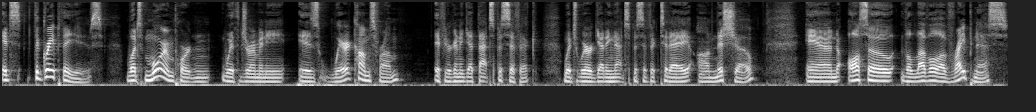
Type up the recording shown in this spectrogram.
It's the grape they use. What's more important with Germany is where it comes from, if you're going to get that specific, which we're getting that specific today on this show and also the level of ripeness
